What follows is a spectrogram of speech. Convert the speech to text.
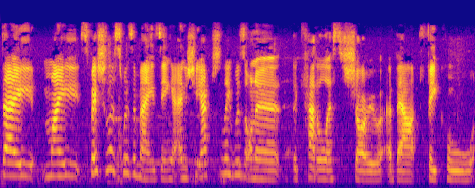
they my specialist was amazing, and she actually was on a the Catalyst show about fecal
